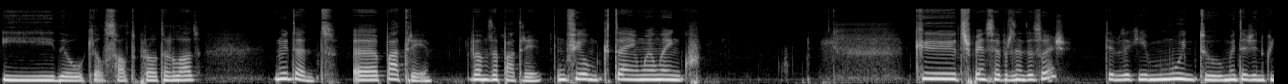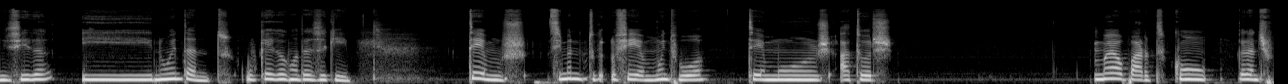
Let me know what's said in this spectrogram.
e deu aquele salto para o outro lado. No entanto, a Pátria Vamos à Pátria. Um filme que tem um elenco que dispensa apresentações. Temos aqui muito, muita gente conhecida e, no entanto, o que é que acontece aqui? Temos cinematografia muito boa, temos atores, maior parte com grandes,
